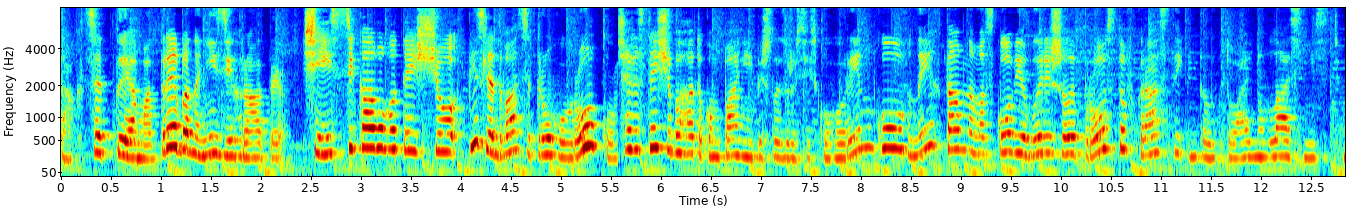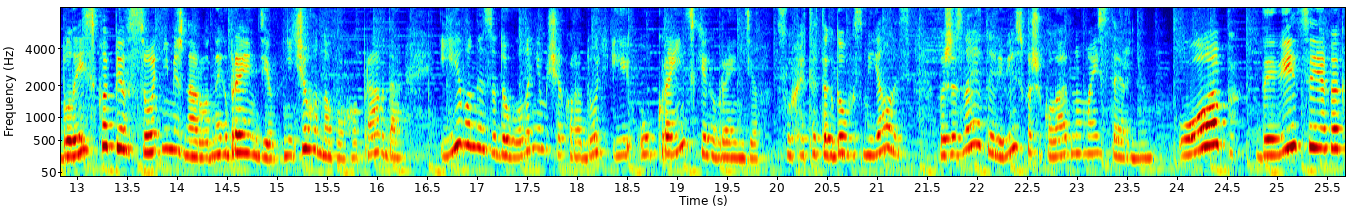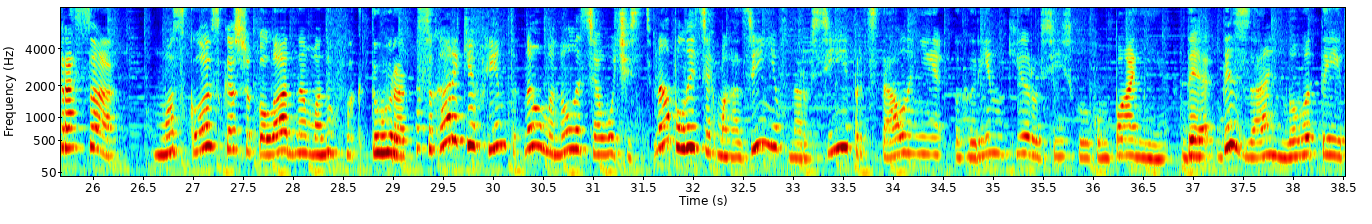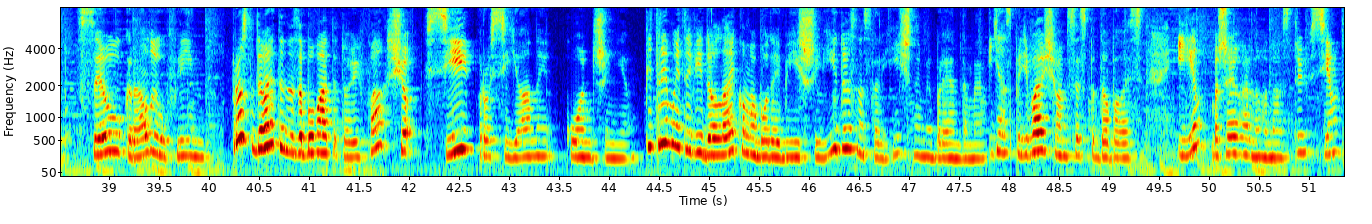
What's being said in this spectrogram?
так, це тема, треба на ній зіграти. Ще із цікавого те, що після 22-го року, через те, що багато компаній пішли з російського ринку, в них там на Москові вирішили просто вкрасти інтелектуальну власність. Близько півсотні міжнародних брендів. Нічого нового, правда? І вони з задоволенням ще крадуть і українських брендів. Слухайте, так довго сміялись? Ви ж знаєте львівську шоколадну майстерню? Оп! Дивіться, яка краса! Московська шоколадна мануфактура. Сухарики Флінт не оминула ця участь. На полицях магазинів на Росії представлені грінки російської компанії, де дизайн, логотип, все украли у Флінт. Просто давайте не забувати той факт, що всі росіяни кончені. Підтримуйте відео лайком, або буде більше відео з ностальгічними брендами. Я сподіваюся, що вам все сподобалось. І бажаю гарного настрою всім.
